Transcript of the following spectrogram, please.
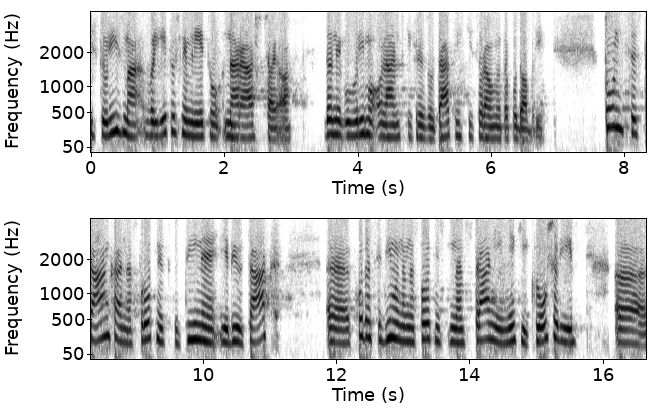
iz turizma v letošnjem letu naraščajo, da ne govorimo o lanskih rezultatih, ki so ravno tako dobri. Ton sestanka nasprotne skupine je bil tak, eh, kot da sedimo na nasprotni na strani neki klošari, eh,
